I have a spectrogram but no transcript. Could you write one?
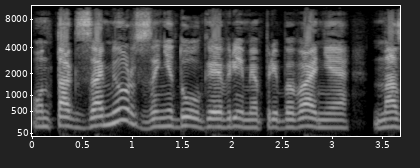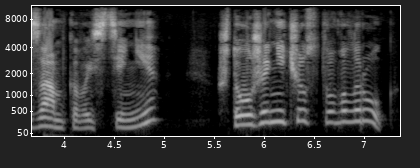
Он так замерз за недолгое время пребывания на замковой стене, что уже не чувствовал рук.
